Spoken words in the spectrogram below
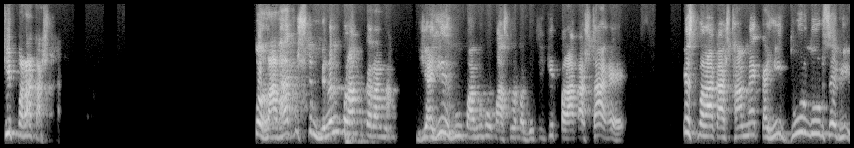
की पराकाष्ठा। तो राधा कृष्ण मिलन प्राप्त कराना, यही रूपानुग उपासना पद्धति की पराकाष्ठा है। इस पराकाष्ठा में कहीं दूर दूर से भी,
